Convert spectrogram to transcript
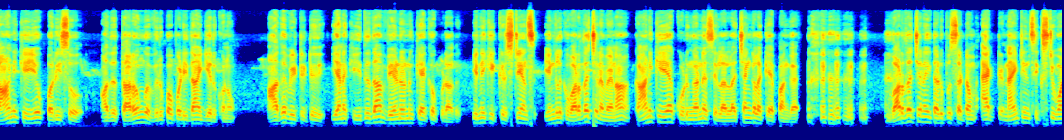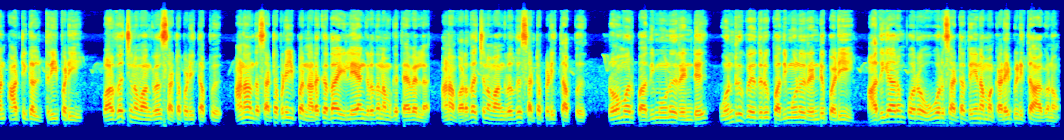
காணிக்கையோ பரிசோ அது தரவங்க விருப்பப்படி தான் இருக்கணும். அதை விட்டுட்டு எனக்கு இதுதான் வேணும்னு கேட்கக்கூடாது. இன்னைக்கு கிறிஸ்டியன்ஸ் எங்களுக்கு வரதட்சணை வேணாம் காணிக்கையா கொடுங்கன்னு சில லட்சங்களை கேட்பாங்க. வரதட்சணை தடுப்பு சட்டம் act nineteen sixty one article three படி வரதட்சணை வாங்குறது சட்டப்படி தப்பு. ஆனா அந்த சட்டப்படி இப்ப நடக்கதா இல்லையாங்கிறது நமக்கு தேவையில்ல. ஆனா வரதட்சணை வாங்குறது சட்டப்படி தப்பு. ரோமர் பதிமூணு ரெண்டு ஒன்று பேதிரு பதிமூணு ரெண்டு படி அதிகாரம் போற ஒவ்வொரு சட்டத்தையும் நம்ம கடைபிடித்து ஆகணும்.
